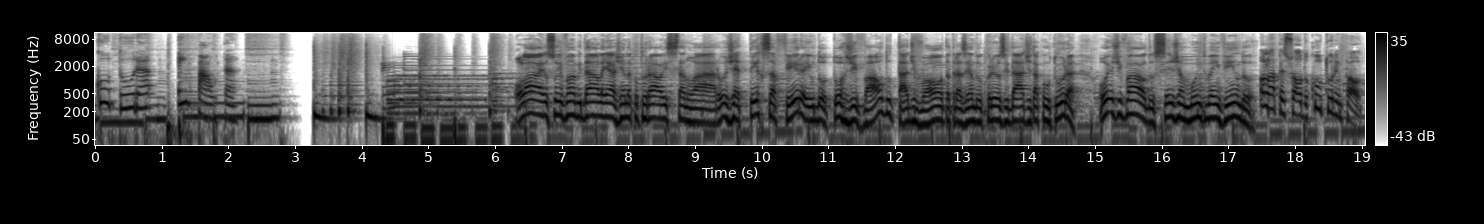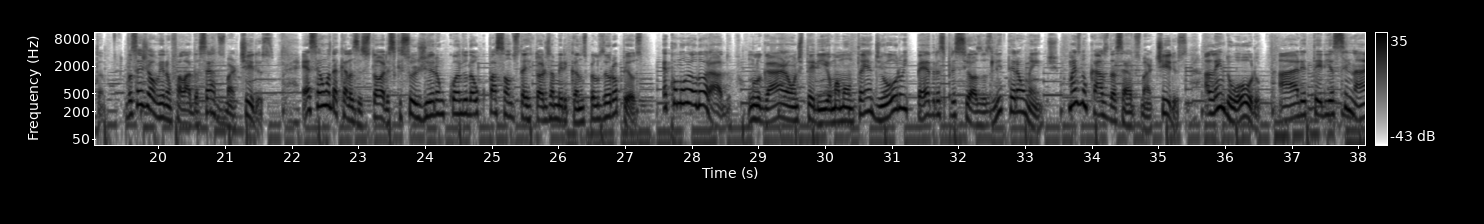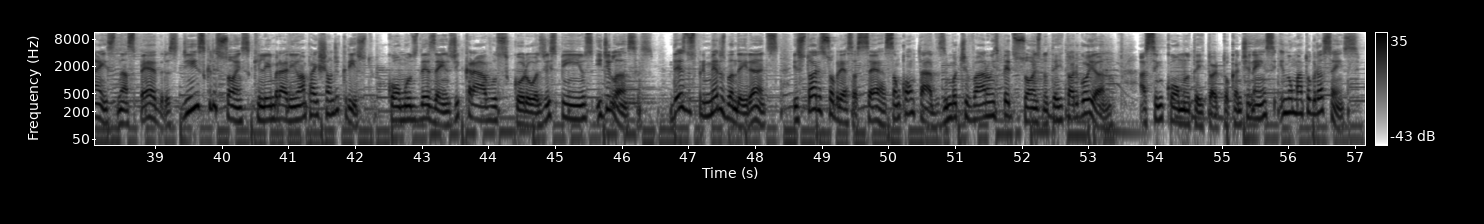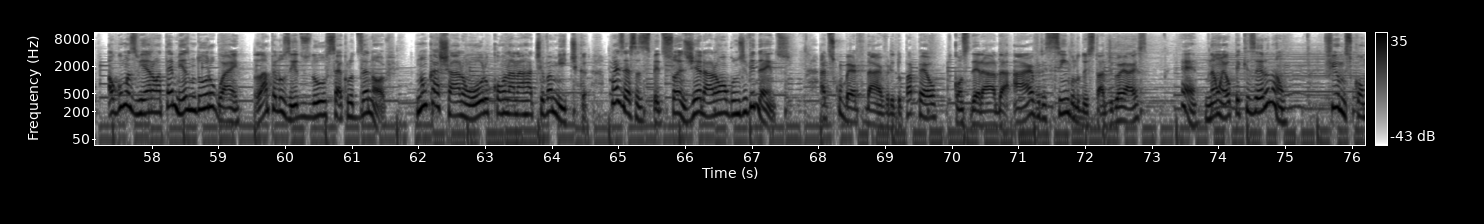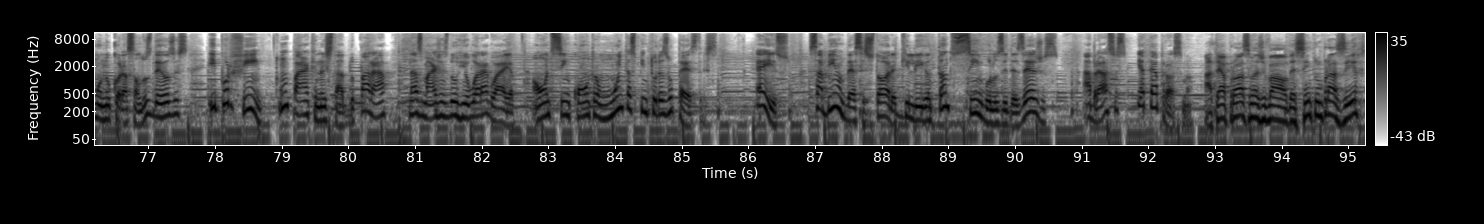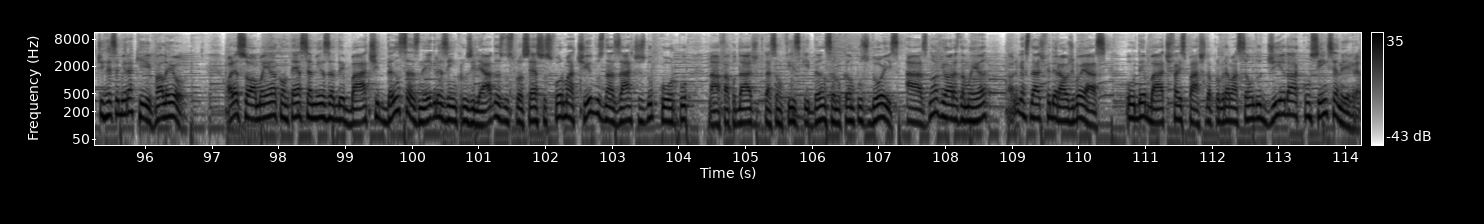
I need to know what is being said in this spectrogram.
Cultura em pauta. Olá, eu sou Ivan Abdala e a Agenda Cultural está no ar. Hoje é terça-feira e o Dr. Givaldo está de volta trazendo curiosidade da cultura. Oi, Givaldo, seja muito bem-vindo. Olá, pessoal do Cultura em Pauta. Vocês já ouviram falar da Serra dos Martírios? Essa é uma daquelas histórias que surgiram quando da ocupação dos territórios americanos pelos europeus. É como o Eldorado, um lugar onde teria uma montanha de ouro e pedras preciosas, literalmente. Mas no caso da Serra dos Martírios, além do ouro, a área teria sinais nas pedras de inscrições que lembrariam a paixão de Cristo, como os desenhos de cravos, coroas de espinhos e de lanças. Desde os primeiros bandeirantes, histórias sobre essas serras são contadas e motivaram expedições no território goiano, assim como no território tocantinense e no Mato Grossense. Algumas vieram até mesmo do Uruguai, lá pelos idos do século XIX. Nunca acharam ouro como na narrativa mítica, mas essas expedições geraram alguns dividendos. A descoberta da árvore do papel, considerada a árvore símbolo do estado de Goiás, é, não é o pequiseiro não. Filmes como No Coração dos Deuses e, por fim, um parque no estado do Pará, nas margens do rio Araguaia, onde se encontram muitas pinturas rupestres. É isso. Sabiam dessa história que liga tantos símbolos e desejos? Abraços e até a próxima. Até a próxima, Givaldo. É sempre um prazer te receber aqui. Valeu! Olha só, amanhã acontece a mesa debate Danças Negras e Encruzilhadas dos Processos Formativos nas Artes do Corpo na Faculdade de Educação Física e Dança no Campus 2, às 9 horas da manhã, na Universidade Federal de Goiás. O debate faz parte da programação do Dia da Consciência Negra.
